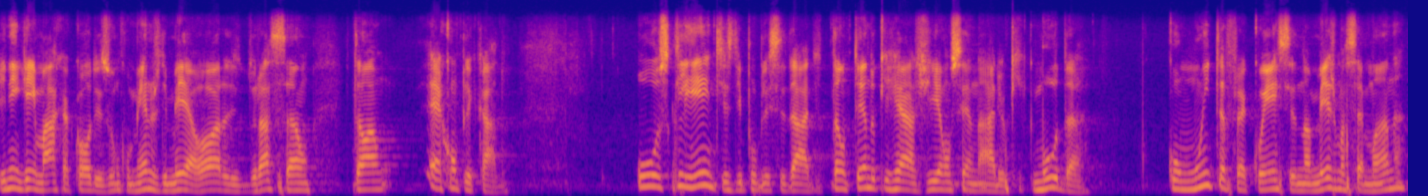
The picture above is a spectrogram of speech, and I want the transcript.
E ninguém marca call de Zoom com menos de meia hora de duração. Então é complicado. Os clientes de publicidade estão tendo que reagir a um cenário que muda com muita frequência na mesma semana.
